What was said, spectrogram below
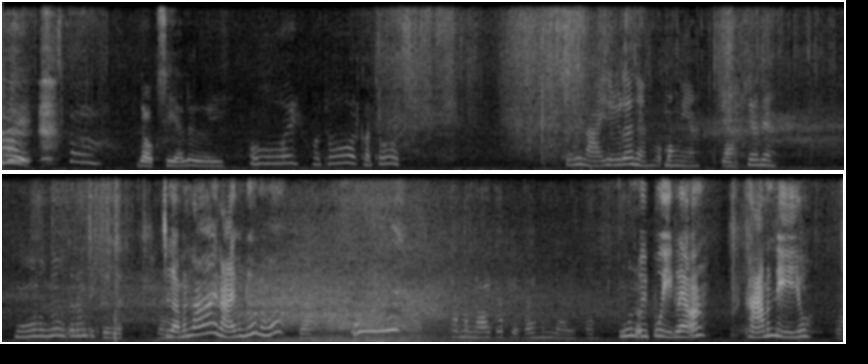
ค่อยๆ ดอกเสียเลย โอ้ย ขอโทษ ขอโทษโอ้ยหลายอยู่เด้อเนี่ย มองเนี่ย จ้าเดี๋ยวเนี่ยหนูบางลูกกำลังจะเกิดจ้ะ เสือมันหลายหลายบางลูกหนูจ้าอุ้ยถ้ามันน้อยก็เก็บไว้ให้มันใหญ่ก่อนมุนอุยปุยอีกแล้วอะขามันดีอยู่จ้ะ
